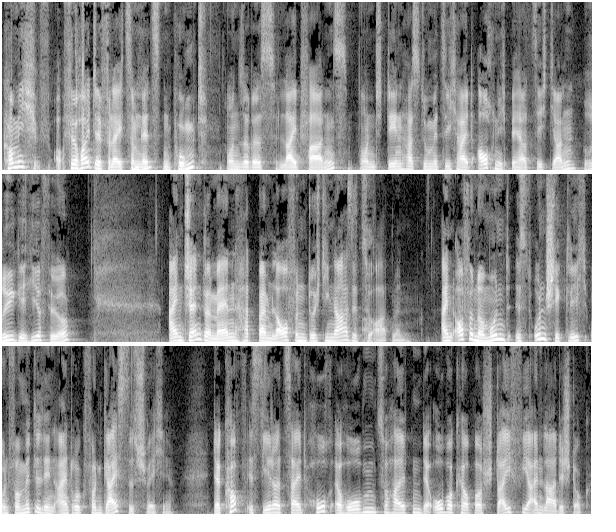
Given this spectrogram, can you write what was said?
Komme ich für heute vielleicht zum Mhm. letzten Punkt unseres Leitfadens und den hast du mit Sicherheit auch nicht beherzigt, Jan. Rüge hierfür. Ein Gentleman hat beim Laufen durch die Nase zu atmen. Ein offener Mund ist unschicklich und vermittelt den Eindruck von Geistesschwäche. Der Kopf ist jederzeit hoch erhoben zu halten, der Oberkörper steif wie ein Ladestock.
